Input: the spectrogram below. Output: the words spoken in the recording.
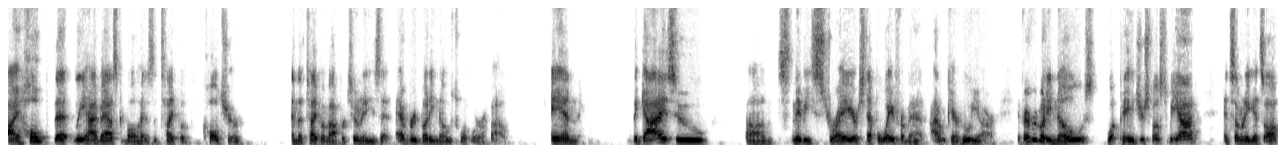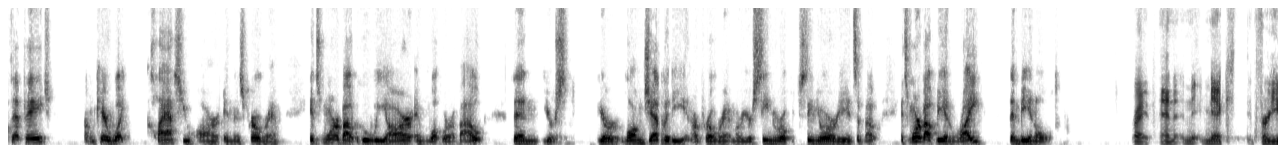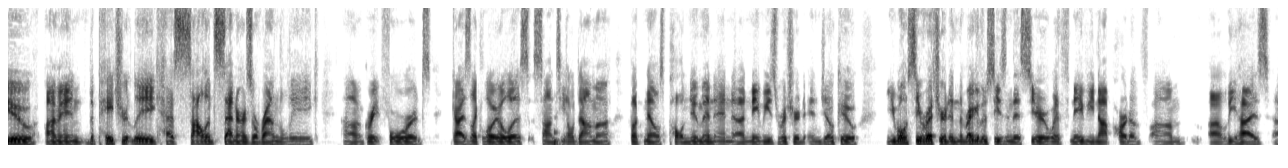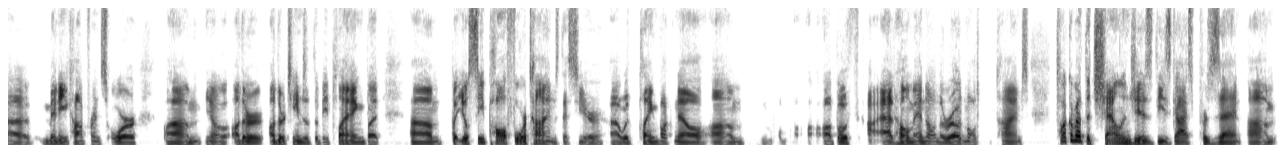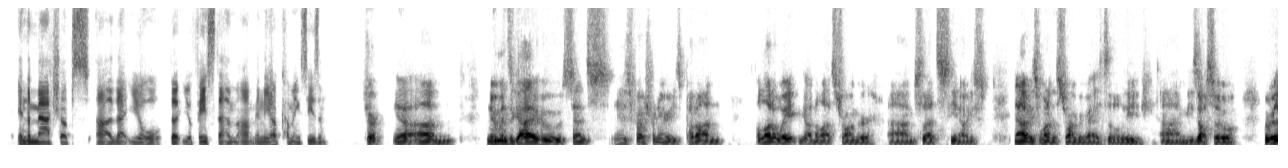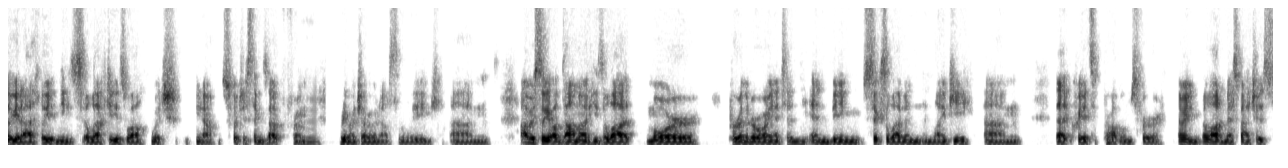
I hope that Lehigh basketball has the type of culture and the type of opportunities that everybody knows what we're about. And the guys who um, maybe stray or step away from that, I don't care who you are. If everybody knows what page you're supposed to be on and somebody gets off that page, I don't care what class you are in this program. It's more about who we are and what we're about than your your longevity in our program or your senior seniority. It's about it's more about being right than being old. Right. And Nick, for you, I mean, the Patriot League has solid centers around the league, uh, great forwards, guys like Loyola's Santi Aldama, Bucknell's Paul Newman, and uh, Navy's Richard Njoku. You won't see Richard in the regular season this year with Navy not part of um, uh, Lehigh's uh, mini conference or um, you know other other teams that they'll be playing, but um, but you'll see Paul four times this year uh, with playing Bucknell um, uh, both at home and on the road multiple times. Talk about the challenges these guys present um, in the matchups uh, that you'll that you'll face them um, in the upcoming season. Sure. Yeah. Um, Newman's a guy who, since his freshman year, he's put on a lot of weight and gotten a lot stronger. Um, so that's you know he's now he's one of the stronger guys of the league. Um, he's also a really good athlete and he's a lefty as well, which you know switches things up from mm-hmm. pretty much everyone else in the league. Um, obviously, Aldama he's a lot more perimeter oriented and being 6'11 and lanky um, that creates problems for I mean a lot of mismatches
